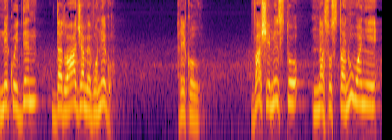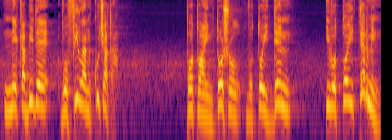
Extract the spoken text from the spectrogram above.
некој ден да доаѓаме во него. Рекол, ваше место на состанување нека биде во Филан куќата. Потоа им дошол во тој ден и во тој термин.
